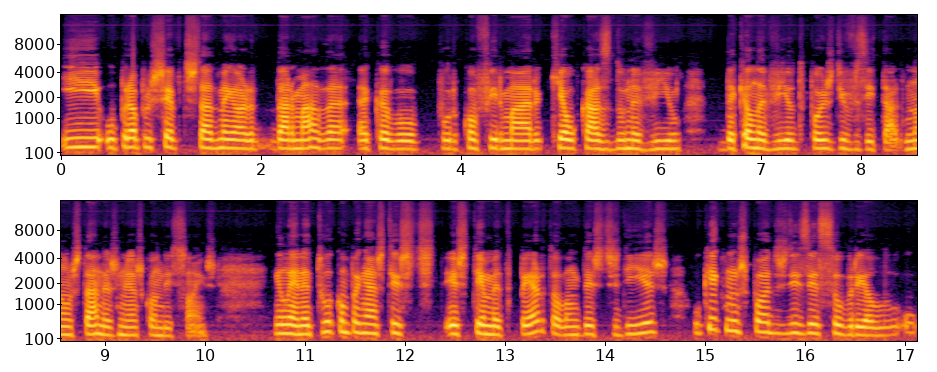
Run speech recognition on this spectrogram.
e o próprio chefe de Estado-Maior da Armada acabou por confirmar que é o caso do navio, daquele navio, depois de o visitar. Não está nas melhores condições. Helena, tu acompanhaste este, este, tema de perto ao longo destes dias. O que é que nos podes dizer sobre ele? O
